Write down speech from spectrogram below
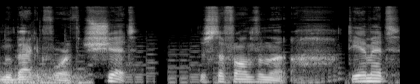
Move back and forth. Shit. There's stuff falling from the... Oh, damn it.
